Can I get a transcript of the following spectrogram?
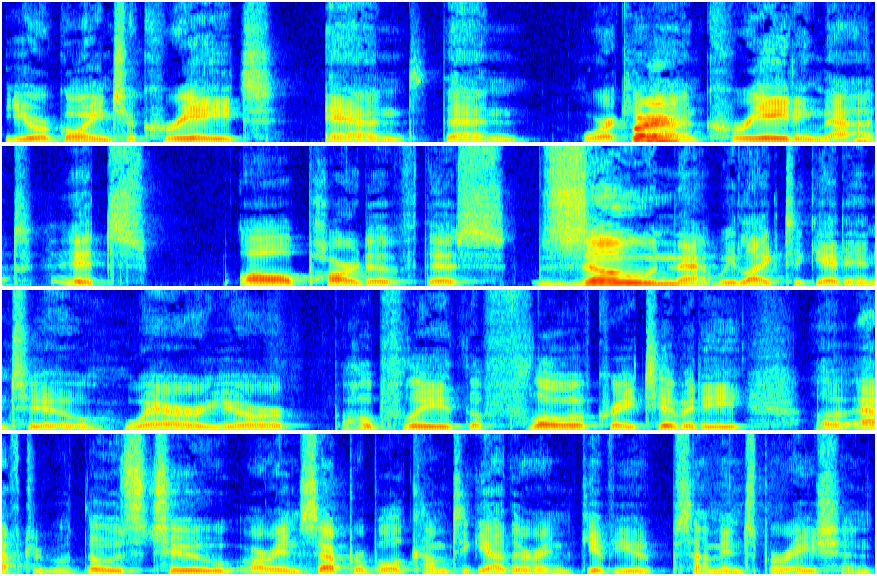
you're going to create and then working right. on creating that. It's all part of this zone that we like to get into where you're hopefully the flow of creativity uh, after those two are inseparable come together and give you some inspiration.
